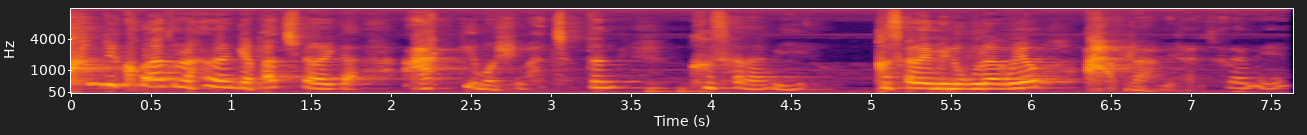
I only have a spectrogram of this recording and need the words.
그런데 그 아들을 하나님께 바치라 그러니까 아낌없이 바쳤던 그 사람이에요. 그 사람이 누구라고요? 아브라함이라는 사람이에요.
